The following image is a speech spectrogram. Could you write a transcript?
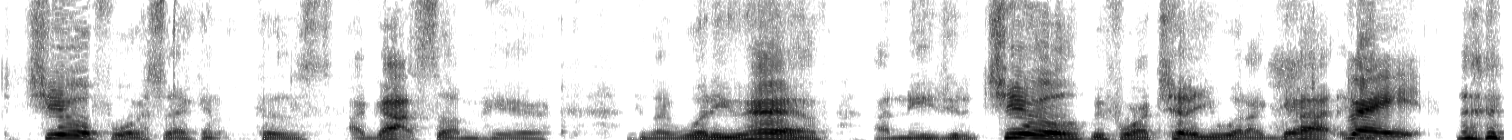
to chill for a second because I got something here. He's like, what do you have? I need you to chill before I tell you what I got. And Right.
